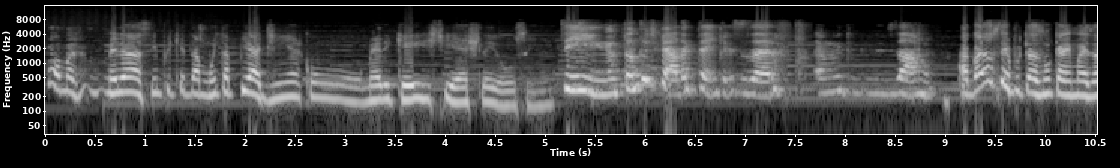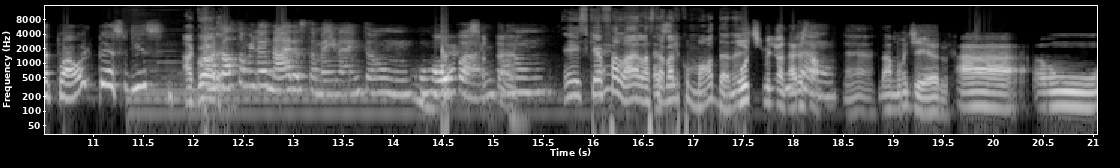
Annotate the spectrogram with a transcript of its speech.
Pô, mas melhor assim porque dá muita piadinha com Mary Kate e Ashley Olsen, né? Sim, o tanto de piada que tem que eles fizeram. É muito bizarro. Agora eu sei porque elas não querem mais atuar. Olha o preço disso. Mas Agora, elas estão milionárias também, né? Então, com roupa, É, então é. não. é isso que eu ia falar, elas É, trabalham com moda, né? Multimilionários Então. não, né? Dá muito dinheiro. Ah, um,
